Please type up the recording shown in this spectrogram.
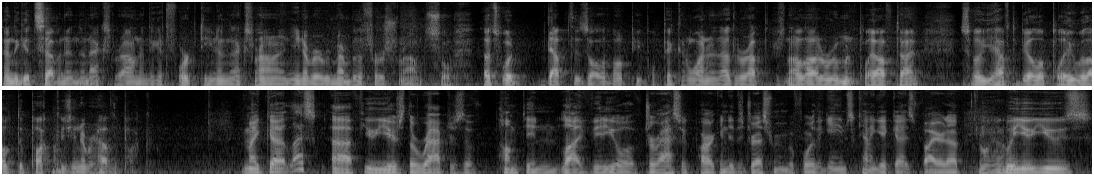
Then they get seven in the next round and they get 14 in the next round, and you never remember the first round. So that's what depth is all about people picking one another up. There's not a lot of room in playoff time. So you have to be able to play without the puck because you never have the puck. Mike, uh, last uh, few years, the Raptors have pumped in live video of Jurassic Park into the dressing room before the games to kind of get guys fired up. Oh, yeah? Will you use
